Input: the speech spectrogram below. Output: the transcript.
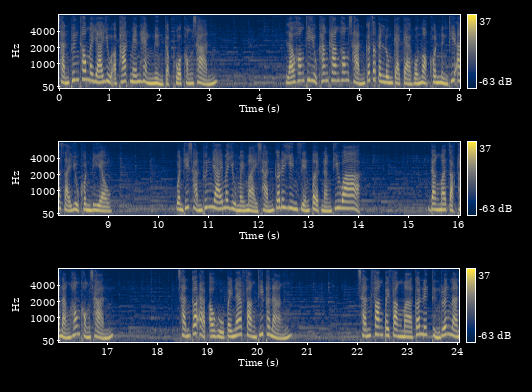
ฉันเพิ่งเข้ามาย้ายอยู่อพาร์ตเมนต์แห่งหนึ่งกับผัวของฉัน แล้วห้องที่อยู่ข้างๆ ห้องฉันก็จะเป็นลุงแก่ๆหัวงอกคนหนึ่งที่อาศัยอยู่คนเดียว วันที่ฉันเพิ่งย้ายมาอยู่ใหม่ ๆ ฉันก็ได้ยินเสียงเปิดหนังที่ว่า ดังมาจากผนังห้องของฉัน ฉันก็แอบเอาหูไปแนบฟังที่ผนัง ฉันฟังไปฟังมาก็นึกถึงเรื่องนั้น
